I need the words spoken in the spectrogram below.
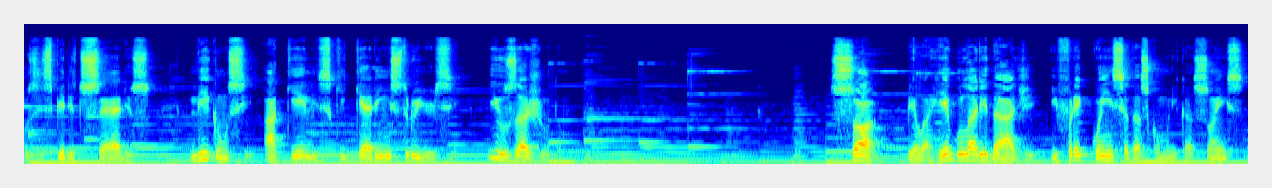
Os espíritos sérios ligam-se àqueles que querem instruir-se e os ajudam. Só pela regularidade e frequência das comunicações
